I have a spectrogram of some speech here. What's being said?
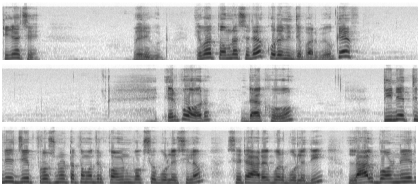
ঠিক আছে? ভেরি গুড এবার তোমরা সেটা করে নিতে পারবে ওকে এরপর দেখো তিনে তিনে যে প্রশ্নটা তোমাদের কমেন্ট বক্সে বলেছিলাম, সেটা আরেকবার বলে দিই। লাল বর্ণের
